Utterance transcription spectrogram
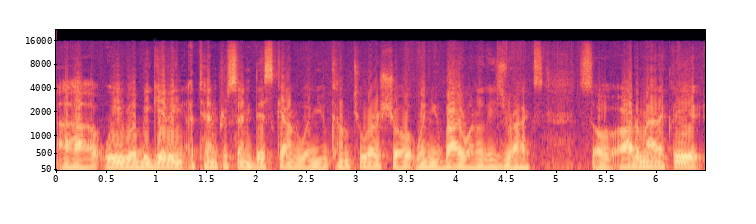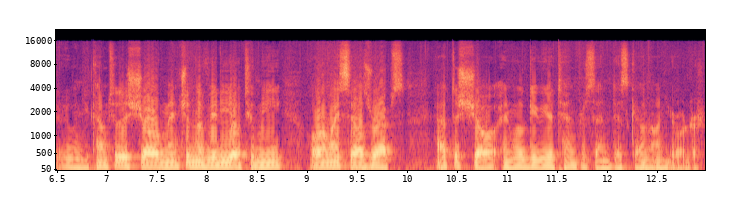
uh, we will be giving a 10% discount when you come to our show when you buy one of these racks. So automatically, when you come to the show, mention the video to me or my sales reps at the show, and we'll give you a 10% discount on your order.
